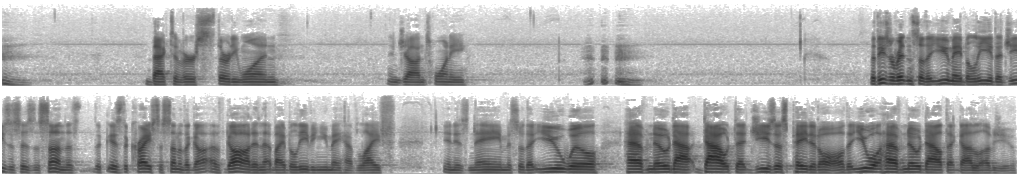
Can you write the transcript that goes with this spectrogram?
back to verse 31 in John 20. but these are written so that you may believe that Jesus is the Son, the, the, is the Christ, the Son of, the God, of God, and that by believing you may have life in his name, so that you will have no doubt, doubt that Jesus paid it all, that you will have no doubt that God loves you.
